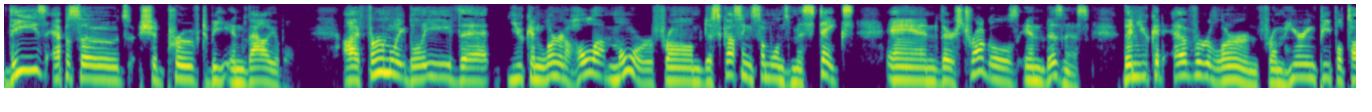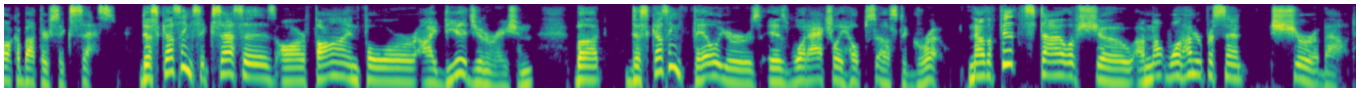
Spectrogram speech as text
These episodes should prove to be invaluable. I firmly believe that you can learn a whole lot more from discussing someone's mistakes and their struggles in business than you could ever learn from hearing people talk about their success. Discussing successes are fine for idea generation, but discussing failures is what actually helps us to grow. Now, the fifth style of show, I'm not 100% sure about.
